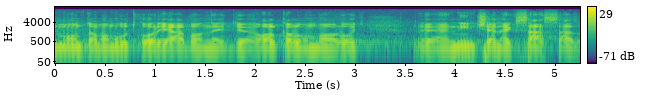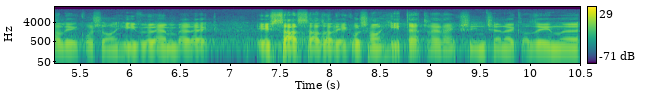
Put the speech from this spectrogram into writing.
mondtam a múltkorjában egy alkalommal, hogy nincsenek százszázalékosan hívő emberek, és százszázalékosan hitetlenek sincsenek az én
